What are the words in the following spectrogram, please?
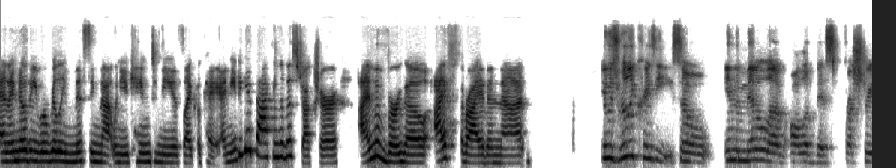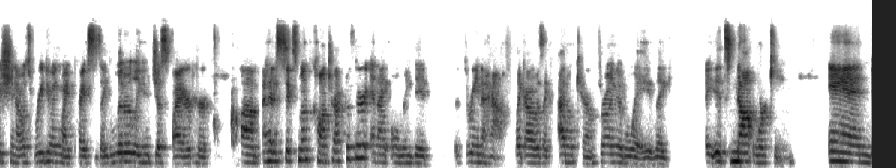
And I know that you were really missing that when you came to me. It's like, okay, I need to get back into the structure. I'm a Virgo. I thrive in that it was really crazy. So in the middle of all of this frustration, I was redoing my prices. I literally had just fired her. Um, I had a six month contract with her, and I only did three and a half. Like I was like, I don't care. I'm throwing it away. Like it's not working. And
